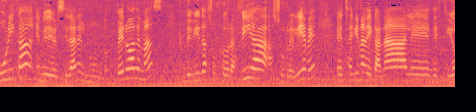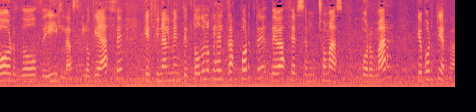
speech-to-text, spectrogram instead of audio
única en biodiversidad en el mundo, pero además debido a su geografía, a su relieve, está llena de canales, de fiordos, de islas, lo que hace que finalmente todo lo que es el transporte debe hacerse mucho más por mar que por tierra.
